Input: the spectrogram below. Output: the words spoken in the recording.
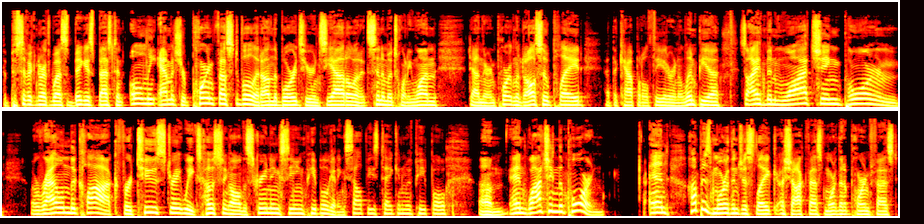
the Pacific Northwest's biggest, best, and only amateur porn festival at On the Boards here in Seattle and at Cinema 21 down there in Portland. It also played at the Capitol Theater in Olympia. So I've been watching porn around the clock for two straight weeks, hosting all the screenings, seeing people, getting selfies taken with people, um, and watching the porn. And Hump is more than just like a shock fest, more than a porn fest.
